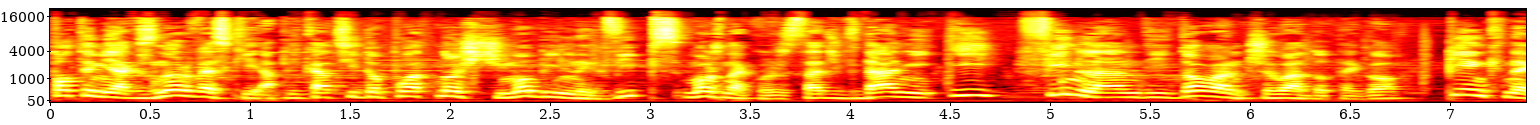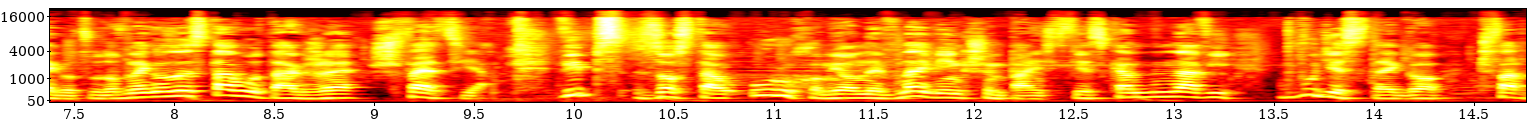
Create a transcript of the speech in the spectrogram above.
Po tym jak z norweskiej aplikacji do płatności mobilnych VIPS można korzystać w Danii i Finlandii dołączyła do tego pięknego, cudownego zestawu także Szwecja. VIPS został uruchomiony w największym państwie Skandynawii 24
